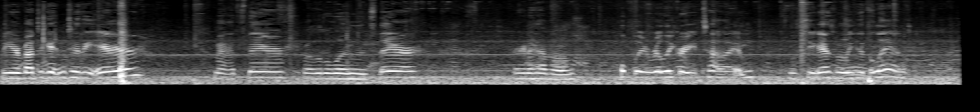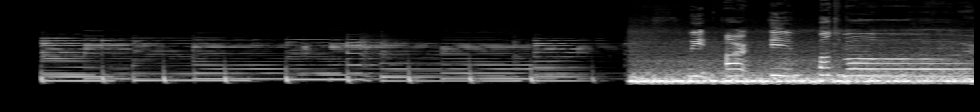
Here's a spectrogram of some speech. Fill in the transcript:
we are about to get into the air. Matt's there, our little Lynn's there. We're gonna have a hopefully really great time. We'll see you guys when we hit the land. We are in Baltimore.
